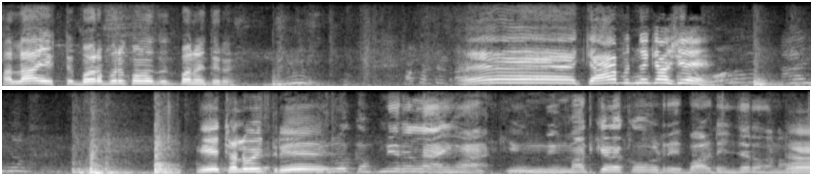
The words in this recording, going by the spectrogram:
ಅಲ್ಲ ಇಷ್ಟು ಬರೋಬ್ಬರಿ ಕೊಂದಪ್ಪ ಅನ್ನತ್ತೀರಿ ಏ ಕ್ಯಾ ಕ್ಯಾಶ್ ಏ ಚಲೋ ಐತ್ರಿ. ಇರೋ ಕಂಪ್ನಿ ಇರಲ್ಲ ಇವ. ಇವ್ ನಿಮ್ ಮಾತು ಕೇಳಕ್ ಹೋಗ್ಬಿಡ್ರಿ ಭಾಳ ಡೇಂಜರ್ ಅದ ನಾವು. ಹಾ.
